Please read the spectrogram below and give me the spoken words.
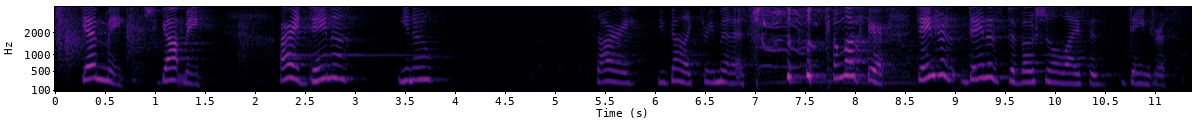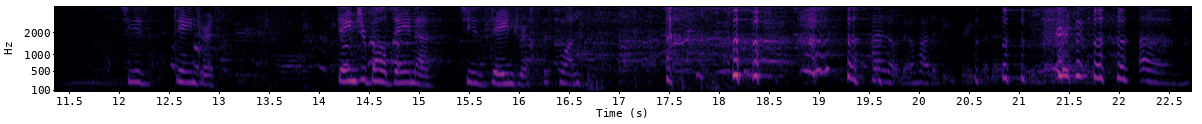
she's getting me. She got me. All right, Dana, you know, sorry, you've got like three minutes. Come up here. Dangerous, Dana's devotional life is dangerous. She is dangerous. Danger Bell Dana. She is dangerous, this one. I don't know how to do three minutes. either. um,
